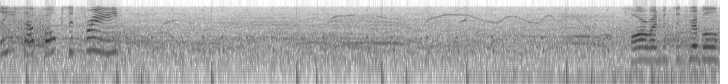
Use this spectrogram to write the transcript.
Lisa pokes it free. Forward with the dribble.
